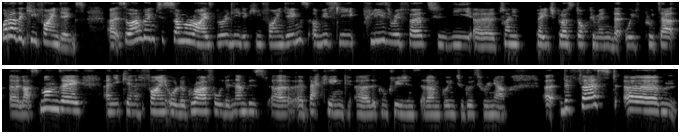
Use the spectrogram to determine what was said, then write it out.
What are the key findings? Uh, so I'm going to summarize broadly the key findings. Obviously, please refer to the uh, 20 page plus document that we've put out last Monday, and you can find all the graph, all the numbers backing the conclusions that I'm going to go through now. Uh, the first um,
